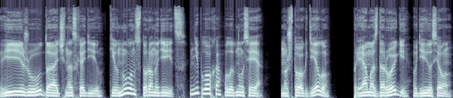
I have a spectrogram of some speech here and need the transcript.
«Вижу, удачно сходил», – кивнул он в сторону девиц. «Неплохо», – улыбнулся я. «Ну что, к делу?» «Прямо с дороги?» – удивился он.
